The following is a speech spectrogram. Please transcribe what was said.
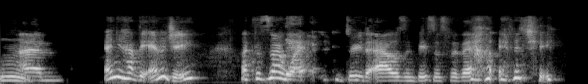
Mm. Um, and you have the energy. Like, there's no yeah. way you could do the hours in business without energy.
